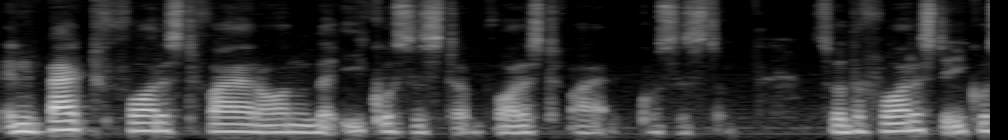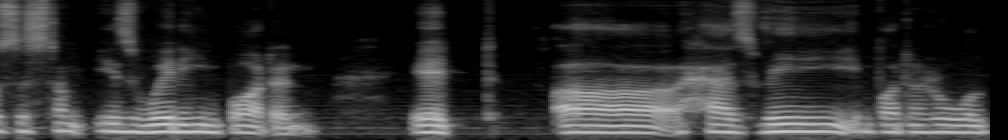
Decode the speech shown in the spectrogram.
Impact forest fire on the ecosystem, forest fire ecosystem. So the forest ecosystem is very important. It uh, has very important role,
